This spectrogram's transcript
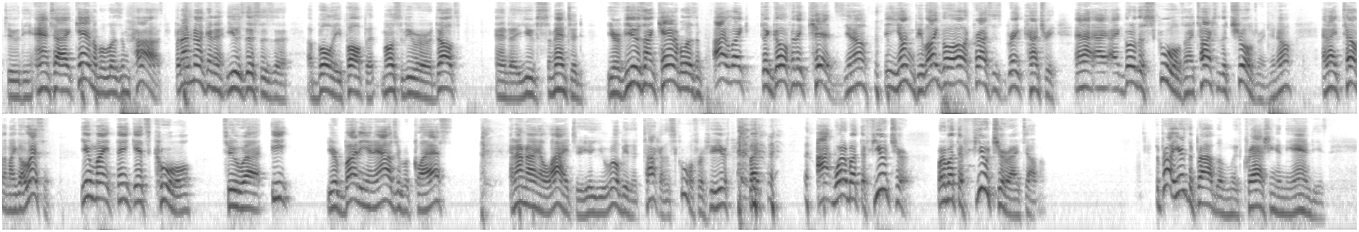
to the anti-cannibalism cause. But I'm not going to use this as a, a bully pulpit. Most of you are adults, and uh, you've cemented your views on cannibalism. I like to go for the kids, you know, the young people. I go all across this great country, and I, I, I go to the schools and I talk to the children, you know, and I tell them, I go, listen, you might think it's cool to uh, eat your buddy in algebra class, and I'm not going to lie to you, you will be the talk of the school for a few years. But I, what about the future? What about the future? I tell them. The here's the problem with crashing in the Andes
